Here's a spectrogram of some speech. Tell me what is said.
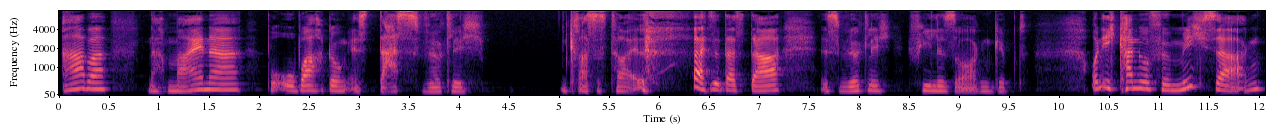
Aber nach meiner Beobachtung ist das wirklich ein krasses Teil. Also, dass da es wirklich viele Sorgen gibt. Und ich kann nur für mich sagen,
